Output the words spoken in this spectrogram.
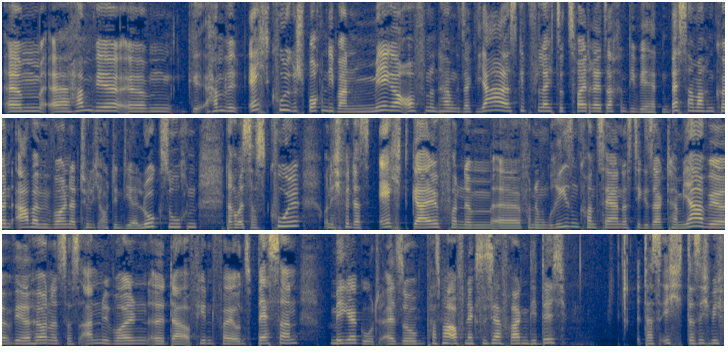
ähm, äh, haben wir ähm, haben wir echt cool gesprochen. Die waren mega offen und haben gesagt, ja, es gibt vielleicht so zwei, drei Sachen, die wir hätten besser machen können, aber wir wollen natürlich auch den Dialog suchen. Darum ist das cool und ich finde das echt geil von einem äh, von einem Riesenkonzern, dass die gesagt haben, ja, wir wir hören uns das an, wir wollen äh, da auf jeden Fall uns bessern. Mega gut. Also Pass mal auf, nächstes Jahr fragen die dich. Dass ich, dass ich mich,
